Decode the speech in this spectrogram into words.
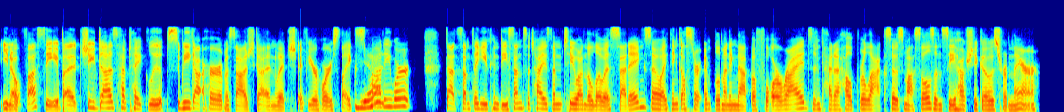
you know, fussy, but she does have tight glutes. We got her a massage gun, which if your horse likes Yeah. body work, that's something you can desensitize them to on the lowest setting. So I think I'll start implementing that before rides and kind of help relax those muscles and see how she goes from there.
